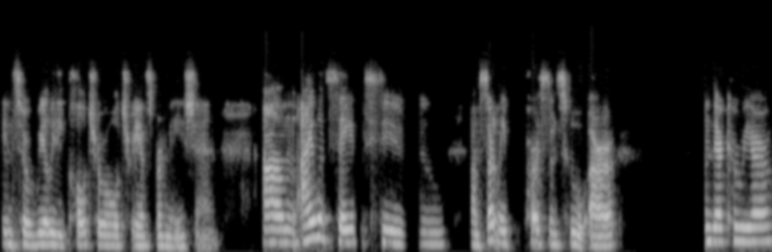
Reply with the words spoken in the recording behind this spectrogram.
into really cultural transformation. Um, I would say to um, certainly persons who are in their career,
